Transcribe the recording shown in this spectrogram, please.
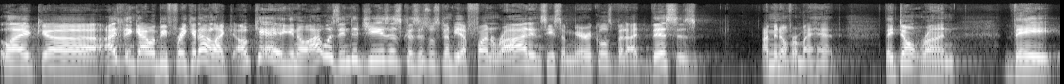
like uh, i think i would be freaking out. Like okay you know i was into jesus because this was going to be a fun ride and see some miracles but I, this is i'm in over my head. They don't run. They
